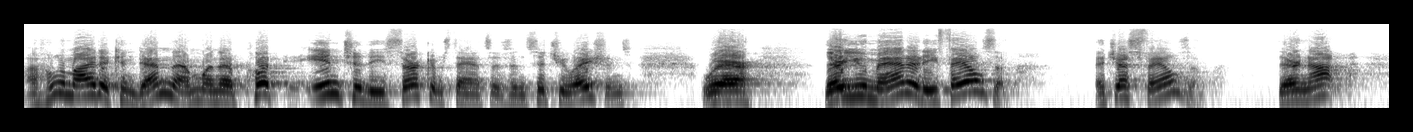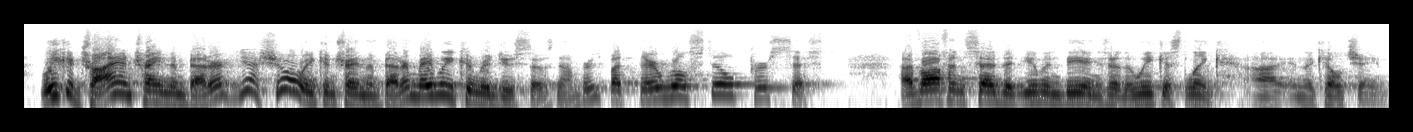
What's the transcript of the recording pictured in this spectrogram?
Uh, who am I to condemn them when they're put into these circumstances and situations where their humanity fails them? It just fails them. They're not, we could try and train them better. Yeah, sure, we can train them better. Maybe we can reduce those numbers, but there will still persist. I've often said that human beings are the weakest link uh, in the kill chain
